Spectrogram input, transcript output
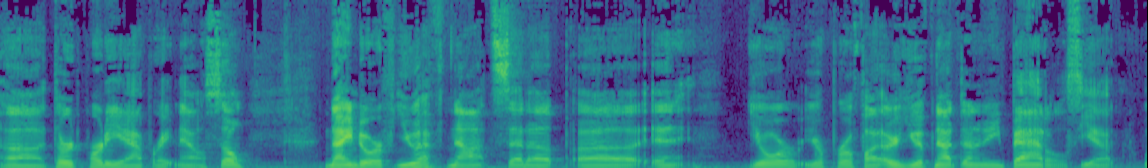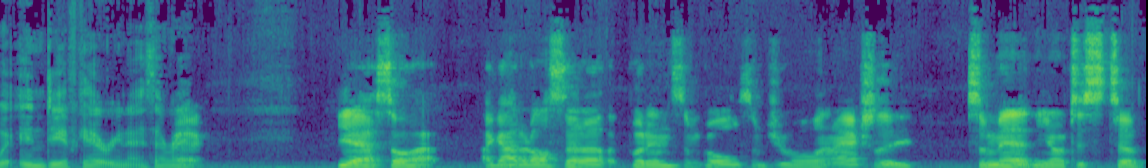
uh, third party app right now. So, 9dorf, you have not set up uh, your your profile, or you have not done any battles yet in DFK Arena. Is that right? Yeah. So I, I got it all set up. I put in some gold, some jewel, and I actually submit. You know, to to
